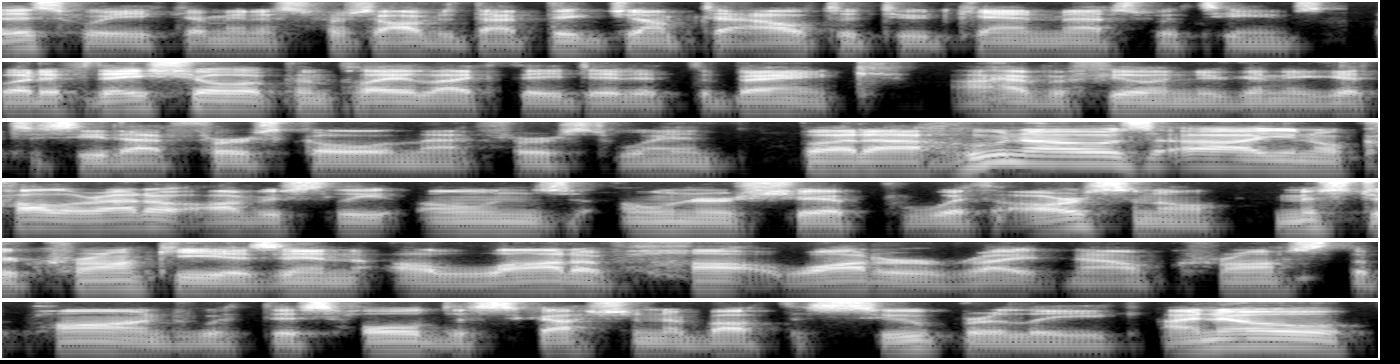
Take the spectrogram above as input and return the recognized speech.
this week, I mean, especially obviously that big jump to altitude can mess with teams. But if they show up and play like they did at the bank, I have a feeling you're going to get to see that first goal and that first win. But uh, who knows? Uh, you know, Colorado obviously owns ownership with Arsenal. Mr. Kroenke is in a lot of hot water right now across the pond with this whole discussion about the Super League. I know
